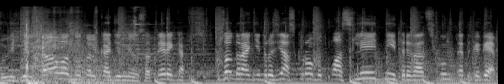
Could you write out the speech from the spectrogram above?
Увидели Дава, но только один минус от Эрика. Ну что, дорогие друзья, скробот последний. 13 секунд, это ГГ.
